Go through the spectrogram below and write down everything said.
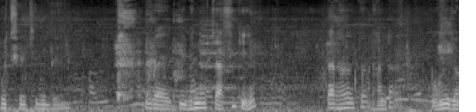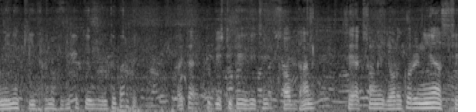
করছে কি বলতে এরা বিভিন্ন চাষিকে তারা হয়তো ধানটা কোন জমিনে কি ধান হবে তো কেউ বলতে পারবে? হয়তো একটু বৃষ্টি পেয়ে গেছে সব ধান সে একসঙ্গে জড়ো করে নিয়ে আসছে।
